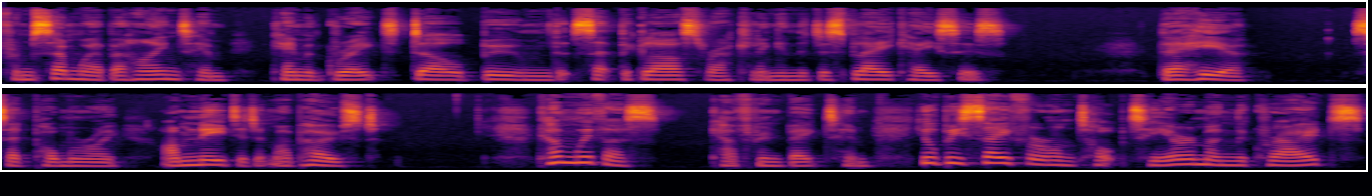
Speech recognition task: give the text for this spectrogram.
From somewhere behind him came a great dull boom that set the glass rattling in the display cases. They're here, said Pomeroy. I'm needed at my post. Come with us, Catherine begged him. You'll be safer on top tier among the crowds.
